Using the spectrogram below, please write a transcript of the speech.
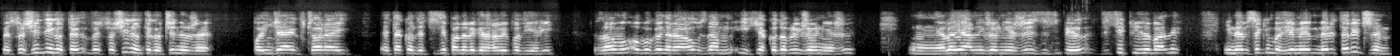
bezpośredniego, te, bezpośrednią tego czynu, że poniedziałek wczoraj e, taką decyzję panowie generałowie podjęli. Znam obu generałów, znam ich jako dobrych żołnierzy, mm, lojalnych żołnierzy, zdyscypli- zdyscyplinowanych i na wysokim poziomie merytorycznym.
